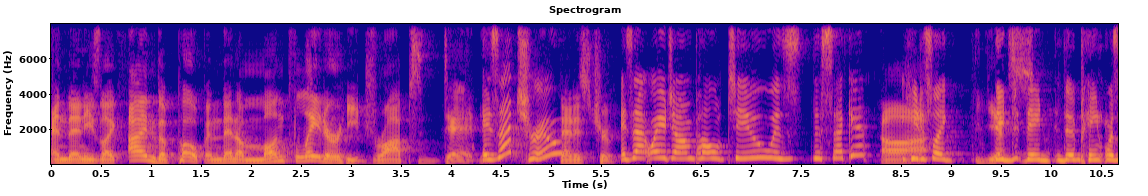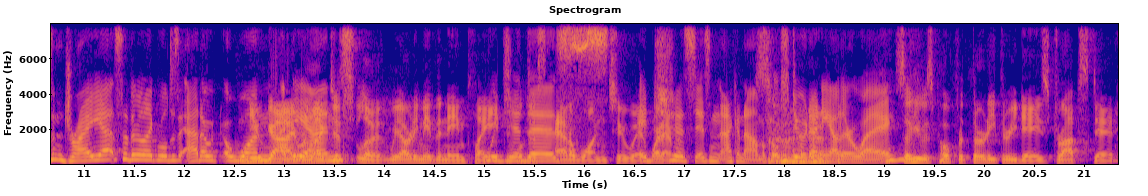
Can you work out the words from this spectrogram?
and then he's like, "I'm the Pope," and then a month later, he drops dead. Is that true? that is true. Is that why John Paul II was the second? Uh, he just like yes. they, they the paint wasn't dry yet, so they're like, we'll just add a, a one New guy, at the we're end. like, just look, we already made the nameplate. we did we'll this. just add a one to it. It whatever. just isn't economical to do it any other way. So he was pope for 33 days, drops dead.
